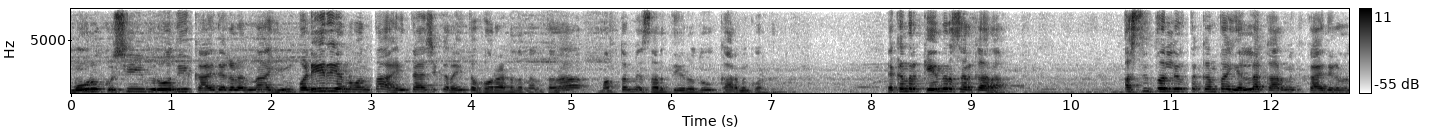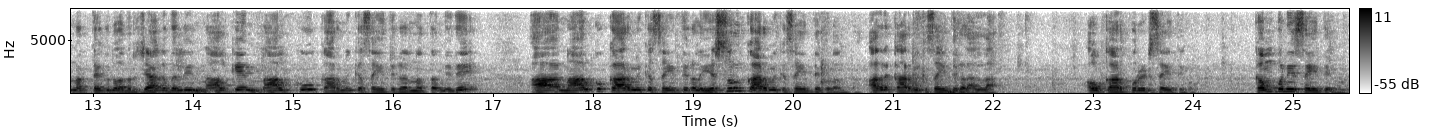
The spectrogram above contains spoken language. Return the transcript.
ಮೂರು ಕೃಷಿ ವಿರೋಧಿ ಕಾಯ್ದೆಗಳನ್ನು ಹಿಂಪಡೀರಿ ಅನ್ನುವಂಥ ಐತಿಹಾಸಿಕ ರೈತ ಹೋರಾಟದ ನಂತರ ಮತ್ತೊಮ್ಮೆ ಸರತಿ ಇರೋದು ಕಾರ್ಮಿಕ ವರ್ಗದ. ಯಾಕಂದರೆ ಕೇಂದ್ರ ಸರ್ಕಾರ ಅಸ್ತಿತ್ವದಲ್ಲಿರ್ತಕ್ಕಂಥ ಎಲ್ಲ ಕಾರ್ಮಿಕ ಕಾಯ್ದೆಗಳನ್ನು ತೆಗೆದು ಅದರ ಜಾಗದಲ್ಲಿ ನಾಲ್ಕೇ ನಾಲ್ಕು ಕಾರ್ಮಿಕ ಸಂಹಿತೆಗಳನ್ನು ತಂದಿದೆ. ಆ ನಾಲ್ಕು ಕಾರ್ಮಿಕ ಸಂಹಿತೆಗಳ ಹೆಸರು ಕಾರ್ಮಿಕ ಸಂಹಿತೆಗಳು ಅಂತ. ಆದರೆ ಕಾರ್ಮಿಕ ಸಂಹಿತೆಗಳಲ್ಲ. ಅವು ಕಾರ್ಪೊರೇಟ್ ಸಂಹಿತೆಗಳು. ಕಂಪನಿ ಸಂಹಿತೆಗಳು.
